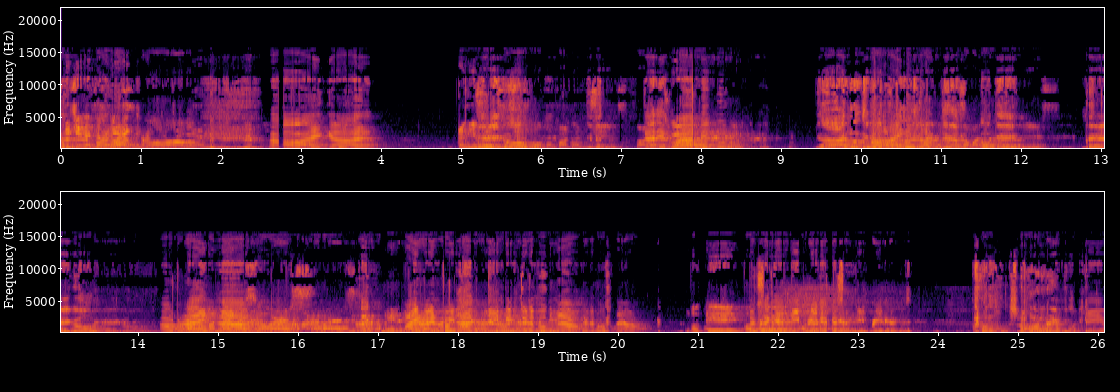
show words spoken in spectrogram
Teacher, there's a flying book. Oh my god. Anyways, Here this you is go. for fun and Is games. But That is one big book. Yeah, I don't even know how to do it. Okay, there you go. Alright. Uh, Myra and Roina are deep into the book now. Okay. Looks like they're deep readers. Deep readers. Sorry. Okay.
